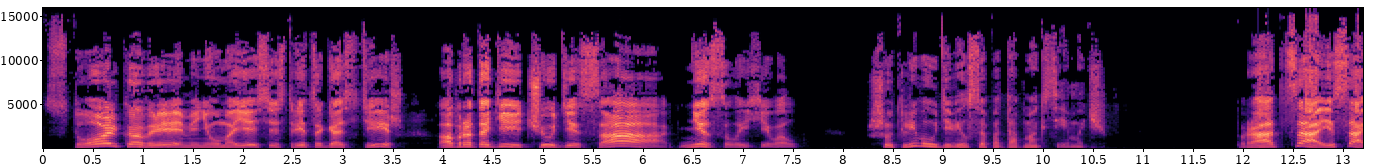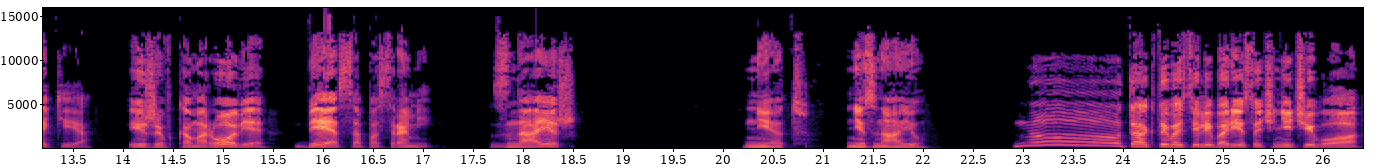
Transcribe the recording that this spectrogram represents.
Столько времени у моей сестрицы гостишь, а про такие чудеса не слыхивал. Шутливо удивился Потап Максимыч. Про отца Исакия, и же в Комарове беса посрами. Знаешь?» «Нет, не знаю». «Ну, так ты, Василий Борисович, ничего,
